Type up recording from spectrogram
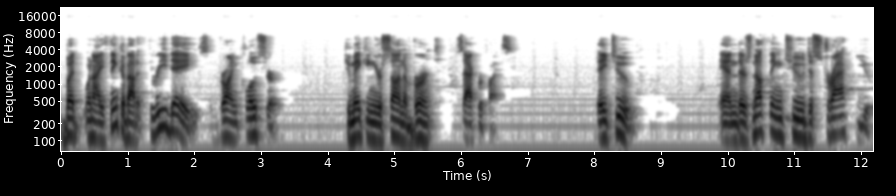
But when I think about it, three days drawing closer to making your son a burnt sacrifice. Day two. And there's nothing to distract you.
